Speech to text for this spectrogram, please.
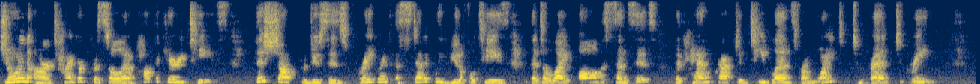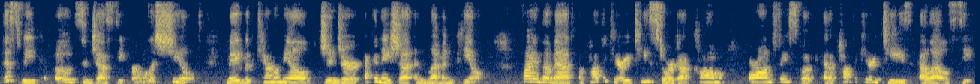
Join our Tiger Crystal at Apothecary Teas. This shop produces fragrant, aesthetically beautiful teas that delight all the senses with handcrafted tea blends from white to red to green. This week, Ode suggests the Herbalist Shield, made with chamomile, ginger, echinacea, and lemon peel. Find them at apothecaryteastore.com or on Facebook at Apothecary Teas LLC.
